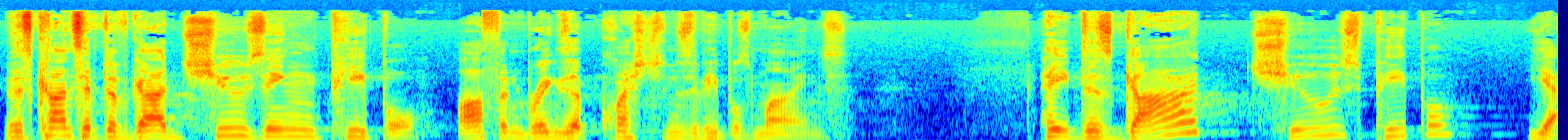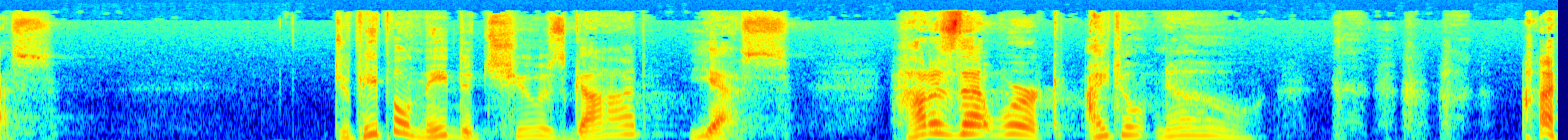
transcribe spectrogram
And this concept of God choosing people often brings up questions in people's minds. Hey, does God choose people? Yes. Do people need to choose God? Yes. How does that work? I don't know. I,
